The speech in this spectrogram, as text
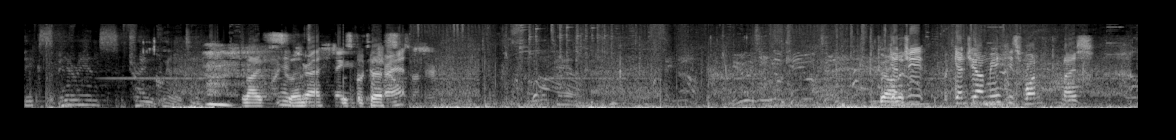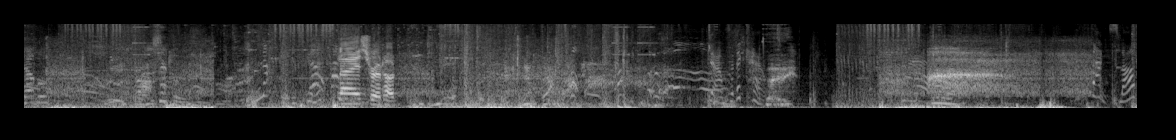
Experience tranquility. Nice. then. Interesting. Let's go Okay. test. Thunder. Down it. Genji, Genji on me. He's one. Nice. Nice Roadhog. Down for the count. Thanks, love.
